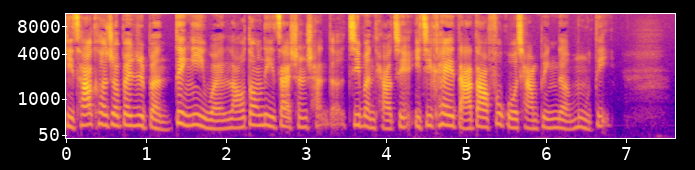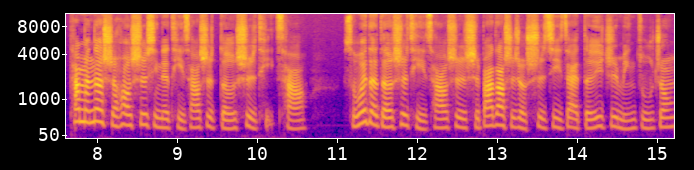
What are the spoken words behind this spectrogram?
体操课就被日本定义为劳动力再生产的基本条件，以及可以达到富国强兵的目的。他们那时候施行的体操是德式体操。所谓的德式体操是十八到十九世纪在德意志民族中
